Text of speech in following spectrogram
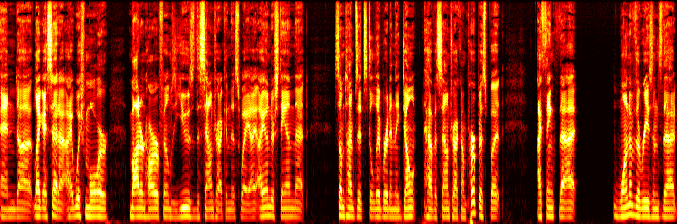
And uh, like I said, I, I, wish more modern horror films use the soundtrack in this way. I, I understand that sometimes it's deliberate and they don't have a soundtrack on purpose, but I think that one of the reasons that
